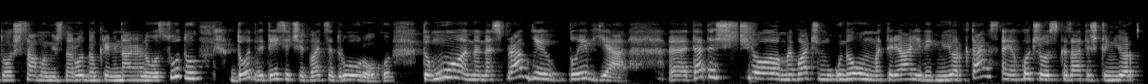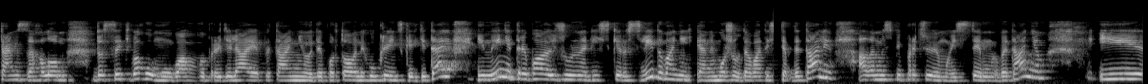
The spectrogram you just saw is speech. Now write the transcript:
того ж самого міжнародного кримінального суду до 2022 року. Тому на- насправді вплив є Е, те, те, що ми бачимо у новому матеріалі від York Times, А я хочу сказати, що York Times загалом досить вагому увагу приділяє питанню депортованих українських дітей, і нині тривають журналістські розслідування. Я не можу вдаватися в деталі, але ми співпрацюємо із цим виданням. І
